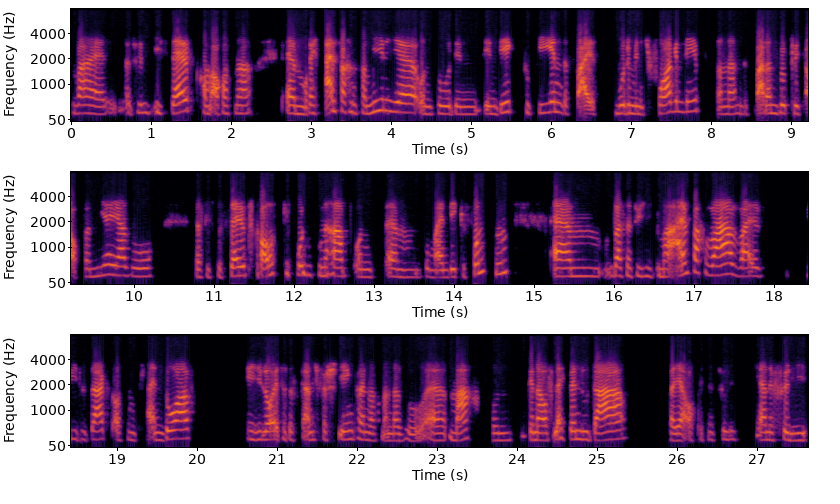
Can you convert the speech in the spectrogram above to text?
weil natürlich ich selbst komme auch aus einer ähm, recht einfachen Familie und so den, den Weg zu gehen, das war jetzt, wurde mir nicht vorgelebt, sondern das war dann wirklich auch bei mir ja so, dass ich das selbst rausgefunden habe und ähm, so meinen Weg gefunden. Ähm, was natürlich nicht immer einfach war, weil, wie du sagst, aus einem kleinen Dorf die Leute das gar nicht verstehen können, was man da so äh, macht. Und genau, vielleicht wenn du da, weil ja auch ich natürlich gerne für die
